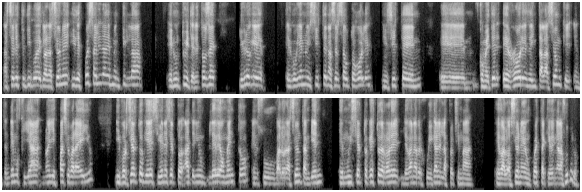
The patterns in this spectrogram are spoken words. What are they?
hacer este tipo de declaraciones y después salir a desmentirla en un Twitter. Entonces, yo creo que el gobierno insiste en hacerse autogoles, insiste en eh, cometer errores de instalación que entendemos que ya no hay espacio para ello. Y por cierto que, si bien es cierto, ha tenido un leve aumento en su valoración, también es muy cierto que estos errores le van a perjudicar en las próximas evaluaciones o encuestas que vengan a futuro.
